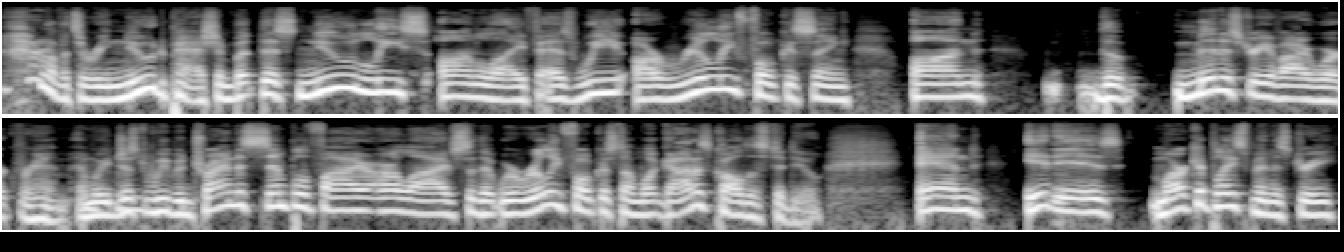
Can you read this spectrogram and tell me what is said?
I don't know if it's a renewed passion, but this new lease on life as we are really focusing on the ministry of I work for him. And we just we've been trying to simplify our lives so that we're really focused on what God has called us to do. And it is marketplace ministry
